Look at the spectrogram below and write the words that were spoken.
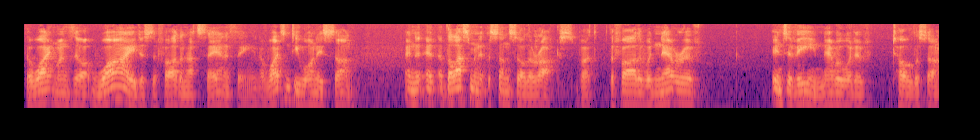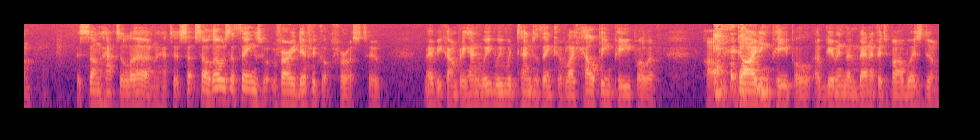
the white man thought, why does the father not say anything? You know, why doesn't he want his son? And at the last minute, the son saw the rocks, but the father would never have intervened, never would have told the son. The son had to learn. Had to, so, so those are things that were very difficult for us to maybe comprehend. We, we would tend to think of like helping people, of um, guiding people, of giving them benefit of our wisdom.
